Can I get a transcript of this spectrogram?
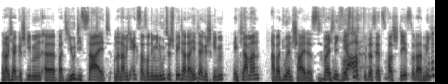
Dann habe ich halt geschrieben, äh, but you decide. Und dann habe ich extra so eine Minute später dahinter geschrieben, in Klammern, aber du entscheidest, weil ich nicht wusste, Ja. ob du das jetzt verstehst oder nicht.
